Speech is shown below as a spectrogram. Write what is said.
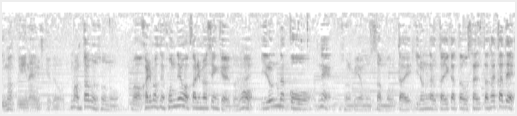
うまく言えないんですけど。まあ多分その、まあ、分かりません。本音は分かりませんけれども、はい。い、ろんなこうねその宮本さんも歌いいろんな歌い方をされた中で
